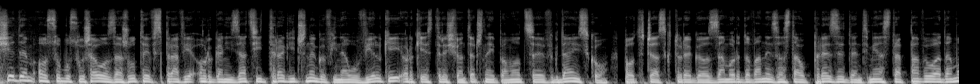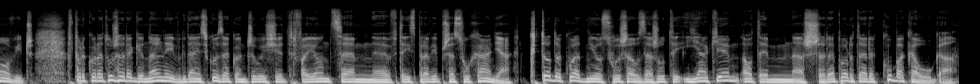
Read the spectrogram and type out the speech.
Siedem osób usłyszało zarzuty w sprawie organizacji tragicznego finału Wielkiej Orkiestry Świątecznej Pomocy w Gdańsku, podczas którego zamordowany został prezydent miasta Paweł Adamowicz. W prokuraturze regionalnej w Gdańsku zakończyły się trwające w tej sprawie przesłuchania. Kto dokładnie usłyszał zarzuty i jakie? O tym nasz reporter Kuba Kaługa.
